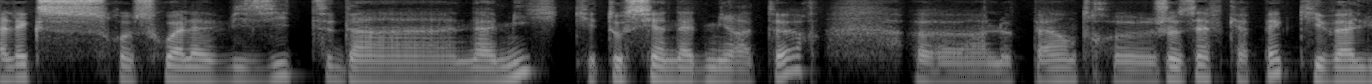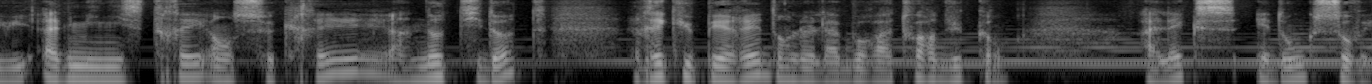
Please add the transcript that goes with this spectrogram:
Alex reçoit la visite d'un ami qui est aussi un admirateur, euh, le peintre Joseph Capek, qui va lui administrer en secret un antidote récupéré dans le laboratoire du camp. Alex est donc sauvé.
